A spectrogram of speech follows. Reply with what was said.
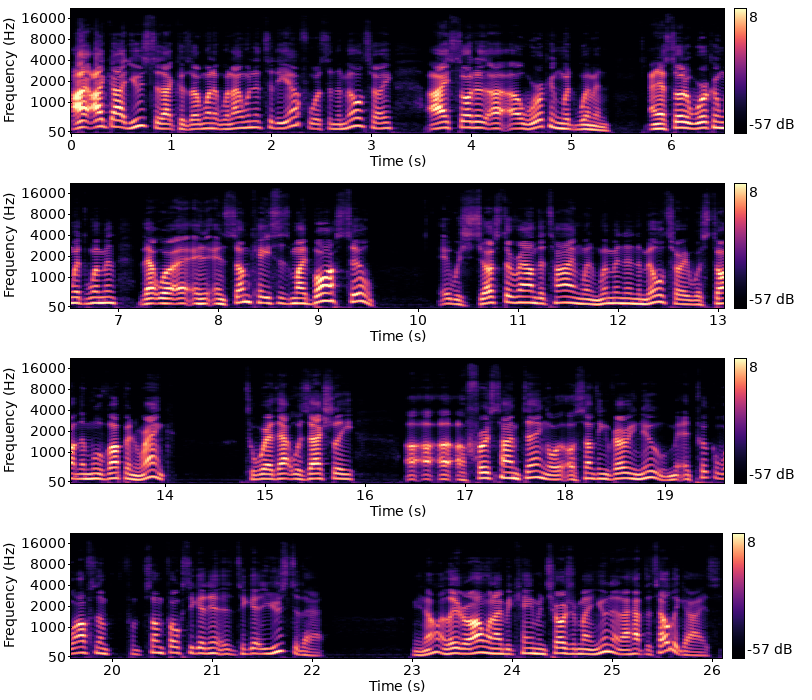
I, I got used to that because I went when I went into the Air Force in the military, I started uh, uh, working with women and I started working with women that were, in, in some cases, my boss too. It was just around the time when women in the military were starting to move up in rank to where that was actually a, a, a first time thing or, or, something very new. It took a while for some, for some folks to get in, to get used to that. You know, and later on when I became in charge of my unit, I have to tell the guys,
